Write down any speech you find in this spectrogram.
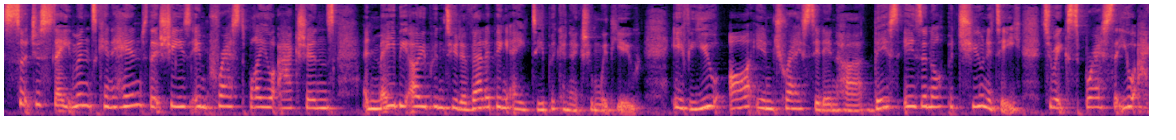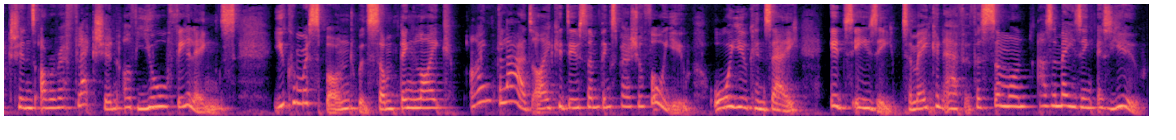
Such a statement can hint that she's impressed by your actions and may be open to developing a deeper connection with you. If you are interested in her, this is an opportunity to express that your actions are a reflection of your feelings. You can respond with something like, I'm glad I could do something special for you. Or you can say, It's easy to make an effort for someone as amazing as you.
